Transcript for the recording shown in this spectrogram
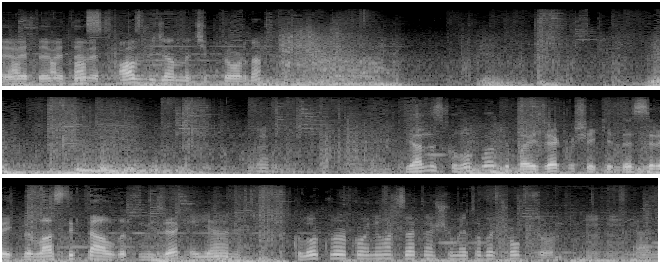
Evet, az, evet, az, evet. az bir canla çıktı oradan. Yalnız Clockwork'u bayacak bu şekilde sürekli. Last hit de aldırtmayacak. E yani Clockwork oynamak zaten şu metada çok zor. Yani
